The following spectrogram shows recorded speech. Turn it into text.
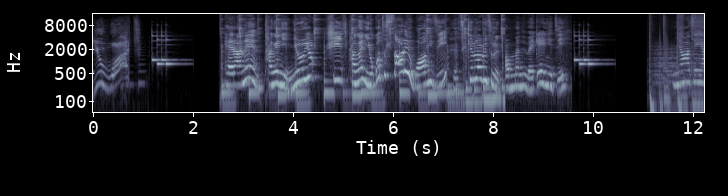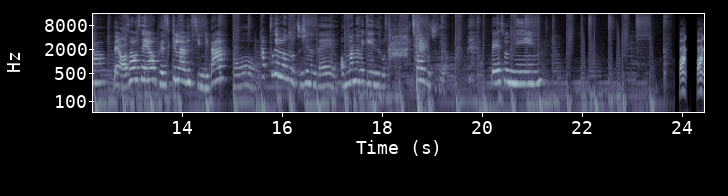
You what? 베라는 당연히 뉴욕 치즈 당연히 요거트 31이지. 베스킨 라빈스는 엄마는 외계인이지. 안녕하세요. 네 어서오세요. 베스킨 라빈스입니다. 어, 하프갤런으로 주시는데 엄마는 외계인으로 다 채워서 주세요. 네 손님. 빵빵.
